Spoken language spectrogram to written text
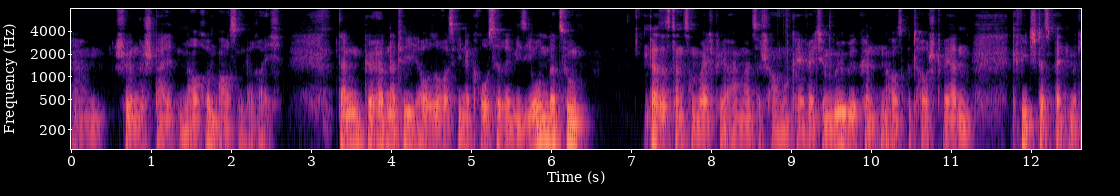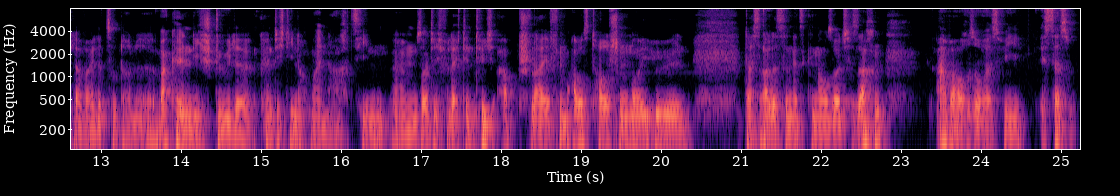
ähm, schön gestalten, auch im Außenbereich. Dann gehört natürlich auch sowas wie eine große Revision dazu. Das ist dann zum Beispiel einmal zu schauen, okay, welche Möbel könnten ausgetauscht werden? Quietscht das Bett mittlerweile zu dolle? Wackeln die Stühle? Könnte ich die nochmal nachziehen? Ähm, sollte ich vielleicht den Tisch abschleifen, austauschen, neu ölen? Das alles sind jetzt genau solche Sachen. Aber auch sowas wie, ist das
